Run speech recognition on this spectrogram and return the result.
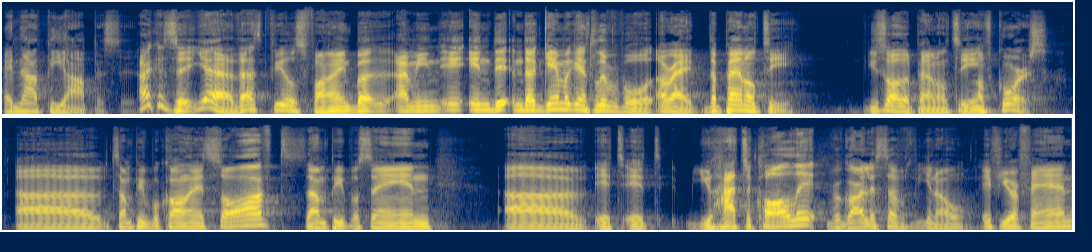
and not the opposite. I could say, yeah, that feels fine. But I mean, in, in, the, in the game against Liverpool, all right, the penalty. You saw the penalty. Of course. Uh, some people calling it soft. Some people saying uh, it it you had to call it regardless of you know if you're a fan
